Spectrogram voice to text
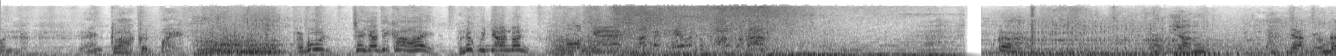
มันแรงกล้าเกินไปไอ้บุญใช่ยันที่ข้าให้พนึกวิญญาณมันพ่อแกฉันเป็นเทวทุกครั้งก่อนนะยันยันอยู่ไหน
